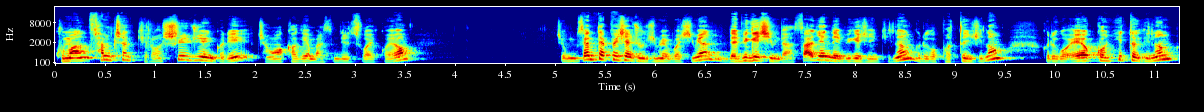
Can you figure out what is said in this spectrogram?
9만 3천 킬로 실주행거리 정확하게 말씀드릴 수가 있고요. 지금 센터페시아 중심에 보시면 내비게이션입니다. 사제 내비게이션 기능, 그리고 버튼 시동, 그리고 에어컨 히터 기능,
